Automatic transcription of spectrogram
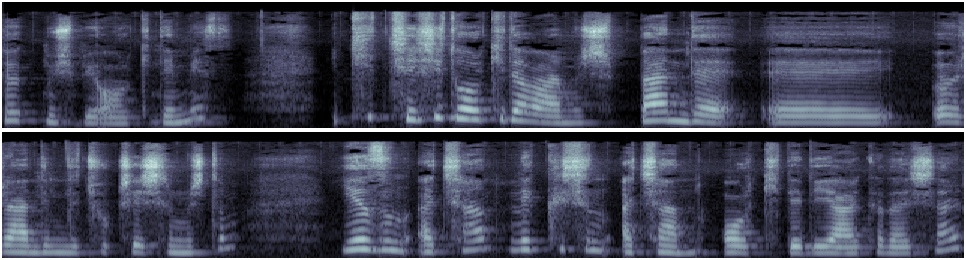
dökmüş bir orkidemiz. İki çeşit orkide varmış. Ben de e, öğrendiğimde çok şaşırmıştım. Yazın açan ve kışın açan orkide diye arkadaşlar.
